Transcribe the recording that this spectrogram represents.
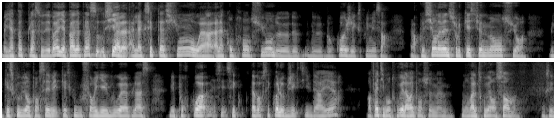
ben, il n'y a pas de place au débat, il n'y a pas de place aussi à la- à l'acceptation ou à, à la compréhension de, de- de pourquoi j'ai exprimé ça. Alors que si on amène sur le questionnement, sur mais qu'est-ce que vous en pensez, mais qu'est-ce que vous feriez vous à la place, mais pourquoi, d'abord c'est quoi l'objectif derrière? En fait, ils vont trouver la réponse eux-mêmes. On va le trouver ensemble. Donc c'est,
